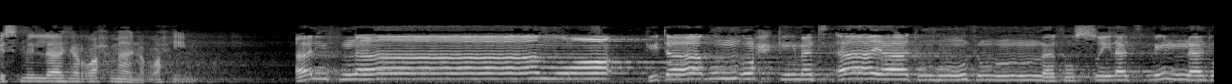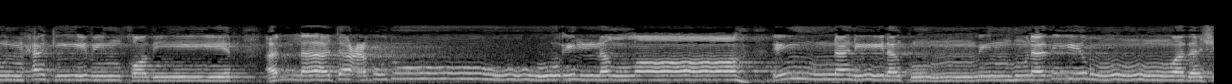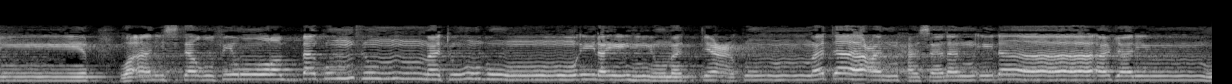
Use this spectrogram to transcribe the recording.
بسم الله الرحمن الرحيم. ألف لام را. كتاب أحكمت آياته ثم فصلت من لدن حكيم خبير. ألا تعبدوا إلا الله. إنني لكم منه نذير وبشير. وأن استغفروا ربكم ثم توبوا إليه يمتعكم متاعا حسنا إلى أجل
